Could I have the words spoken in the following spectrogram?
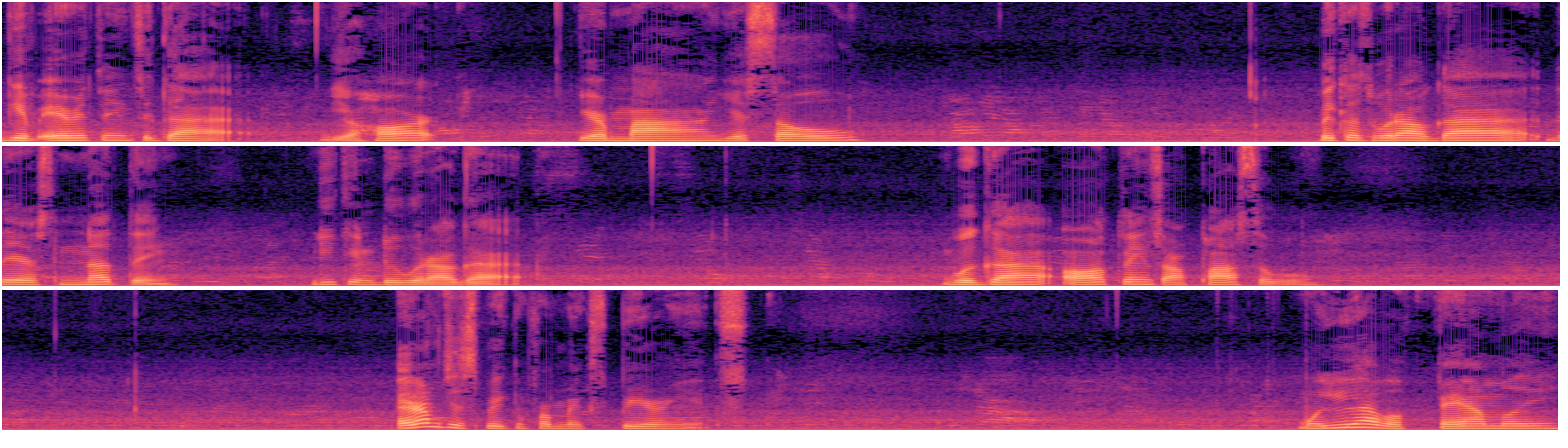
give everything to God. Your heart, your mind, your soul. Because without God, there's nothing you can do without God. With God, all things are possible. And I'm just speaking from experience. When you have a family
